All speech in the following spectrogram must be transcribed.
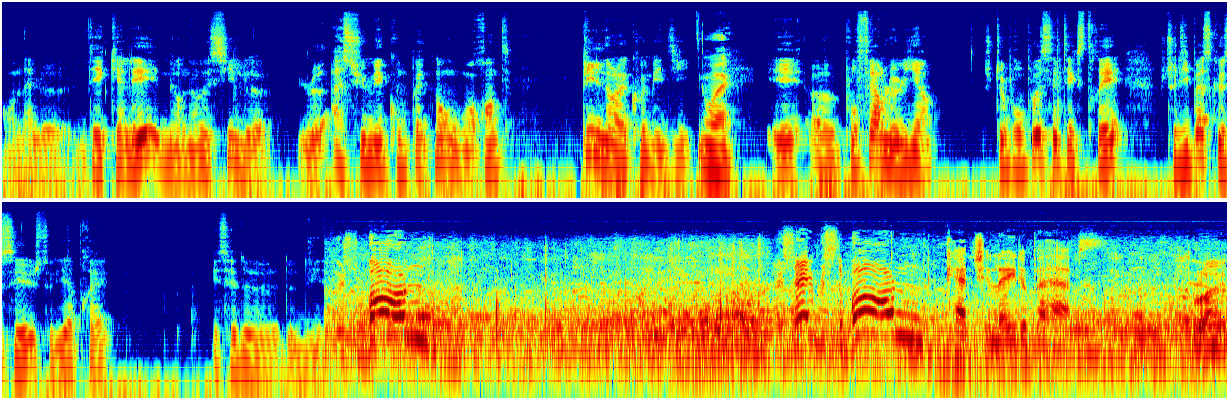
on a le décalé, mais on a aussi le, le assumé complètement où on rentre pile dans la comédie. Ouais. Et euh, pour faire le lien, je te propose cet extrait. Je te dis pas ce que c'est, je te dis après. Essaie de, de deviner. Bond! Say, Mr. Bond! Catch you later, perhaps. Right.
